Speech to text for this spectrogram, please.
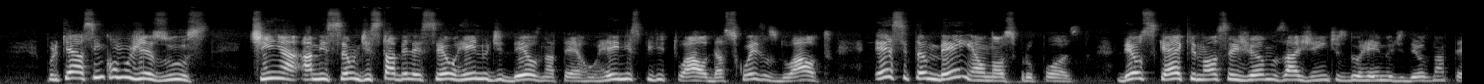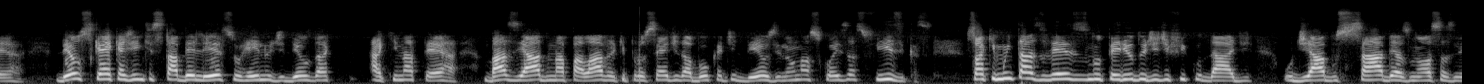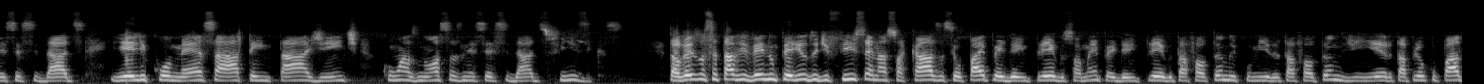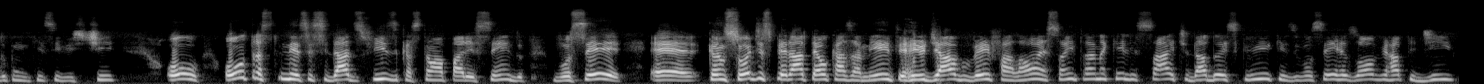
Porque assim como Jesus tinha a missão de estabelecer o reino de Deus na terra, o reino espiritual das coisas do alto, esse também é o nosso propósito. Deus quer que nós sejamos agentes do reino de Deus na terra. Deus quer que a gente estabeleça o reino de Deus aqui na terra, baseado na palavra que procede da boca de Deus e não nas coisas físicas. Só que muitas vezes, no período de dificuldade, o diabo sabe as nossas necessidades e ele começa a atentar a gente com as nossas necessidades físicas. Talvez você está vivendo um período difícil aí na sua casa, seu pai perdeu emprego, sua mãe perdeu emprego, está faltando comida, está faltando dinheiro, está preocupado com o que se vestir, ou outras necessidades físicas estão aparecendo, você é, cansou de esperar até o casamento, e aí o diabo vem e fala: Ó, oh, é só entrar naquele site, dar dois cliques e você resolve rapidinho.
